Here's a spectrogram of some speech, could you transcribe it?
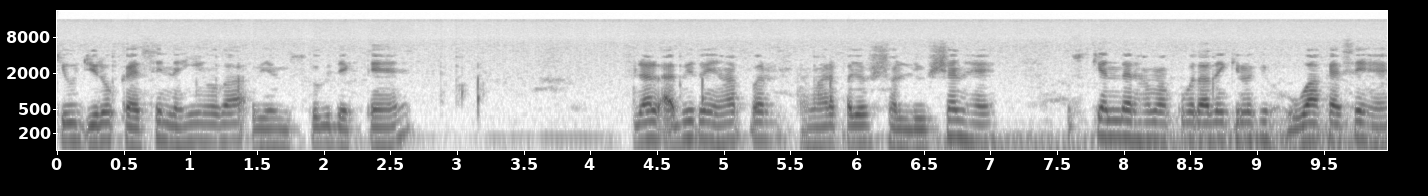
क्यू ज़ीरो कैसे नहीं होगा, अभी हम इसको भी देखते हैं। फ़िलहाल अभी तो यहाँ पर हमारे पास जो सोल्यूशन है, उसके अंदर हम आपको बता दें कि मतलब हुआ कैसे है।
